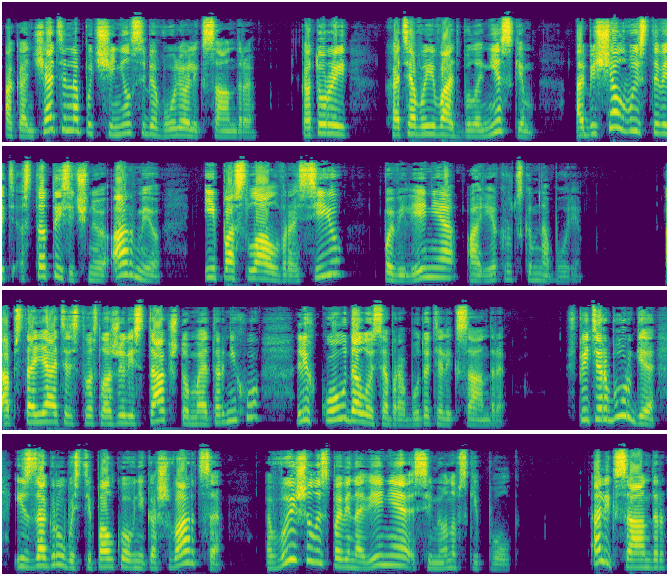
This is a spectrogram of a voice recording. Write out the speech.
окончательно подчинил себе волю Александра, который, хотя воевать было не с кем, обещал выставить стотысячную армию и послал в Россию повеление о рекрутском наборе. Обстоятельства сложились так, что Меттерниху легко удалось обработать Александра. В Петербурге из-за грубости полковника Шварца вышел из повиновения Семеновский полк. Александр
